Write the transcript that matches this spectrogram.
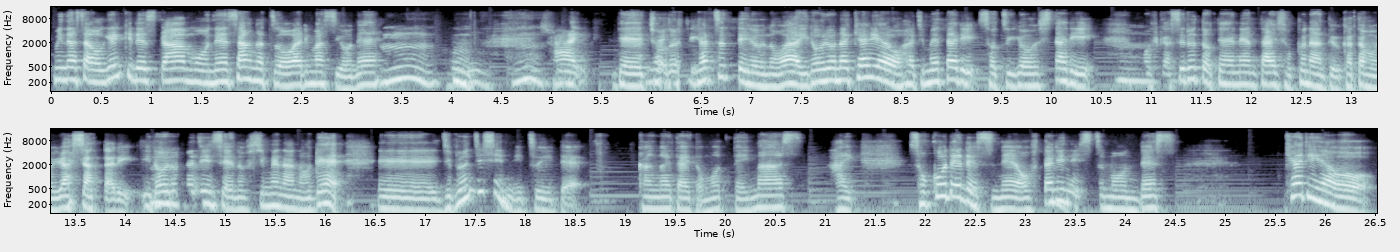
皆さんお元気ですか？もうね、3月終わりますよね。うん、うん、うん、はい。でちょうど4月っていうのはいろいろなキャリアを始めたり卒業したり、うん、もしかすると定年退職なんていう方もいらっしゃったりいろいろな人生の節目なので、うん、えー、自分自身について考えたいと思っています。はい、そこでですねお二人に質問です。キャリアを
